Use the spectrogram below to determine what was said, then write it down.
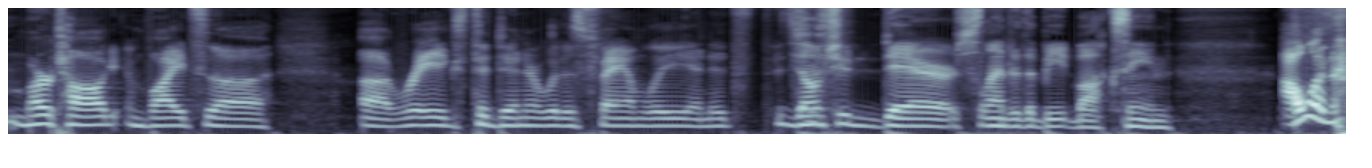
Murtaugh invites uh, uh, Riggs to dinner with his family, and it's, it's Don't just- you dare slander the beatbox scene. I wasn't.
